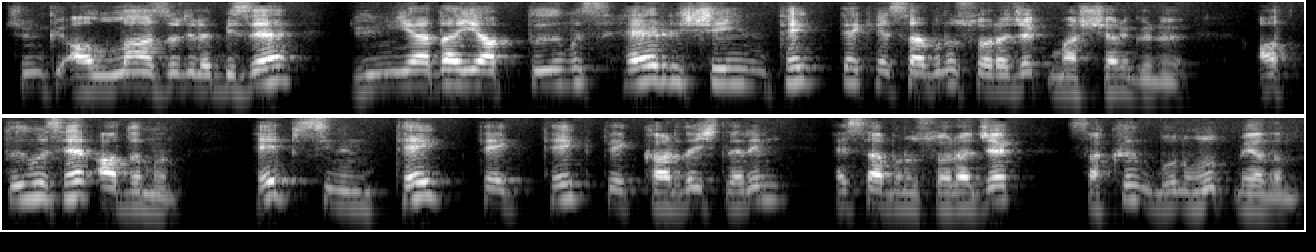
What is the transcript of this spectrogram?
Çünkü Allah Azze ve Celle bize dünyada yaptığımız her şeyin tek tek hesabını soracak mahşer günü. Attığımız her adımın hepsinin tek tek tek tek kardeşlerim hesabını soracak. Sakın bunu unutmayalım.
